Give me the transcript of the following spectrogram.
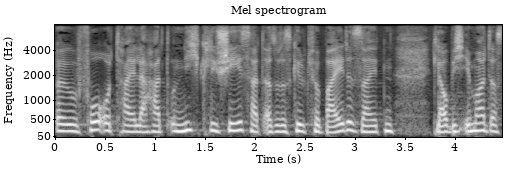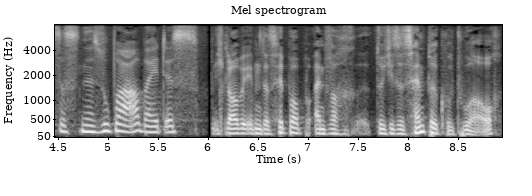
äh, Vorurteile hat und nicht Klischees hat, also das gilt für beide Seiten, glaube ich immer, dass das eine super Arbeit ist. Ich glaube eben, dass Hip-Hop einfach durch diese Sample-Kultur auch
